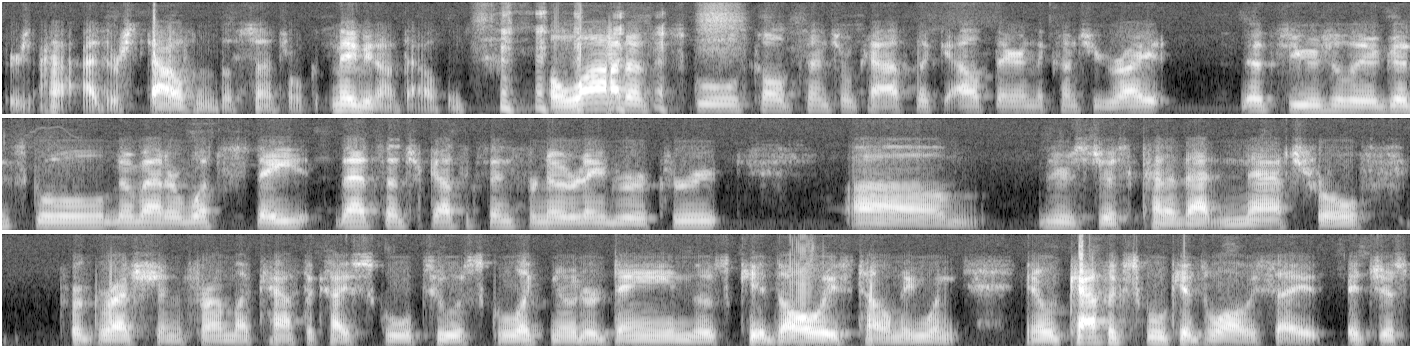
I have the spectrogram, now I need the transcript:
There's uh, there's thousands of Central, maybe not thousands, a lot of schools called Central Catholic out there in the country, right? That's usually a good school, no matter what state that Central Catholic's in for Notre Dame to recruit. Um, there's just kind of that natural progression from a Catholic high school to a school like Notre Dame. Those kids always tell me when, you know, Catholic school kids will always say, it just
